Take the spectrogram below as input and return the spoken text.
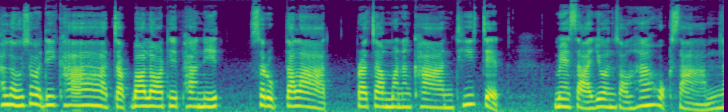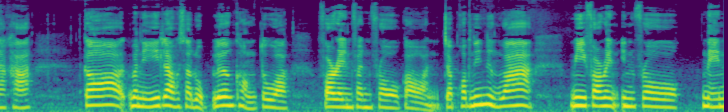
ฮัลโหล สวัสดีค่ะ จากบลเทพาณิชย์สรุปตลาดประจำวันอังคารที่ 7 เมษายน 2563 นะคะ ก็วันนี้เราสรุปเรื่องของตัว foreign fund flow ก่อน จะพบนิดนึงว่ามี foreign inflow เน้น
